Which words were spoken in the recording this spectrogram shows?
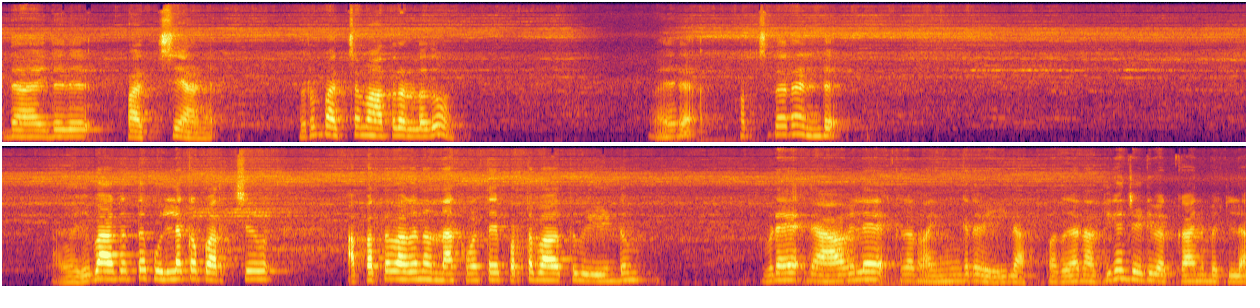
ഇതാ ഇതൊരു പച്ചയാണ്. വെറും പച്ച മാത്രമേ ഉള്ളതും. വേറെ കുറച്ച് തരം ഉണ്ട്. അതൊരു ഭാഗത്തെ പുല്ലൊക്കെ പറിച്ച് അപ്പുറത്തെ ഭാഗം നന്നാക്കുമ്പോഴത്തെ ഇപ്പുറത്തെ ഭാഗത്ത് വീണ്ടും ഇവിടെ രാവിലെ ഒക്കെ ഭയങ്കര വെയിലാണ് അപ്പോൾ അത് കാരണം അധികം ചെടി വെക്കാനും പറ്റില്ല.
